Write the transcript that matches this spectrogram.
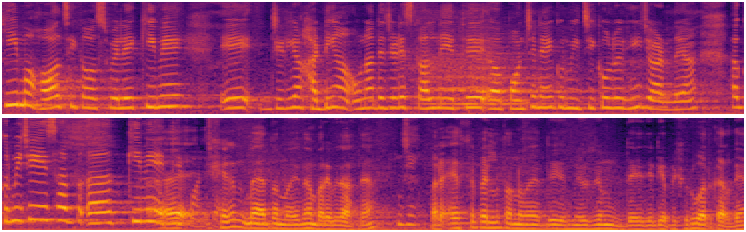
ਕੀ ਮਾਹੌਲ ਸੀਗਾ ਉਸ ਵੇਲੇ? ਕਿਵੇਂ ਇਹ ਜਿਹੜੀਆਂ ਹੱਡੀਆਂ ਉਹਨਾਂ ਦੇ ਜਿਹੜੇ ਸਕਲ ਨੇ ਇੱਥੇ ਪਹੁੰਚੇ ਨੇ ਗੁਰਮੀਤ ਜੀ ਕੋਲੋਂ ਹੀ ਜਾਣਦੇ ਆ ਗੁਰਮੀਤ ਜੀ ਇਹ ਸਭ ਕਿਵੇਂ ਇੱਥੇ ਪਹੁੰਚਿਆ? ਸ਼ਗਨ ਮੈਂ ਤੁਹਾਨੂੰ ਇਹਨਾਂ ਬਾਰੇ ਵੀ ਦੱਸਦਾ ਜੀ। ਪਰ ਇਸ ਤੋਂ ਪਹਿਲਾਂ ਤੁਹਾਨੂੰ ਇਹਦੀ ਮਿਊਜ਼ੀਅਮ ਦੇ ਜਿਹੜੀ ਆਪਾਂ ਸ਼ੁਰੂਆਤ ਕਰਦੇ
